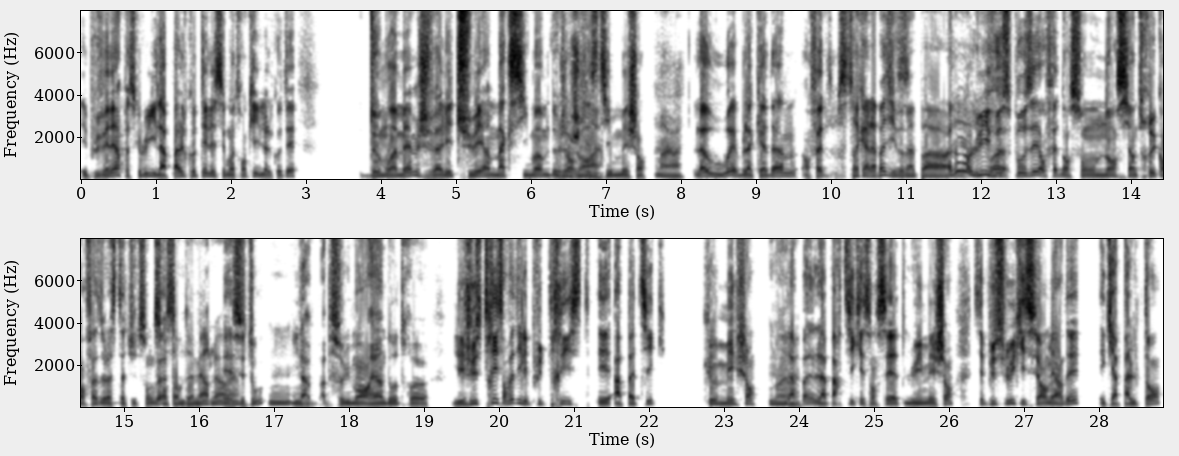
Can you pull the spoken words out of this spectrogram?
est plus vénère parce que lui, il a pas le côté laissez-moi tranquille. Il a le côté de moi-même, je vais aller tuer un maximum de, gens, que j'estime méchants. Ouais, ouais. Là où ouais, Black Adam, en fait, C'est vrai qu'à la base, il veut même pas. ah non non, lui il veut se poser en fait dans son ancien truc en face de la statue de son son gosse temple de merde là. et c'est tout. Mm, Il mm. a absolument rien d'autre. Il est juste triste. En fait, il est plus triste et apathique que méchant. Ouais, La, partie qui est censée être lui méchant, c'est plus lui qui se fait emmerder et qui a pas le temps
